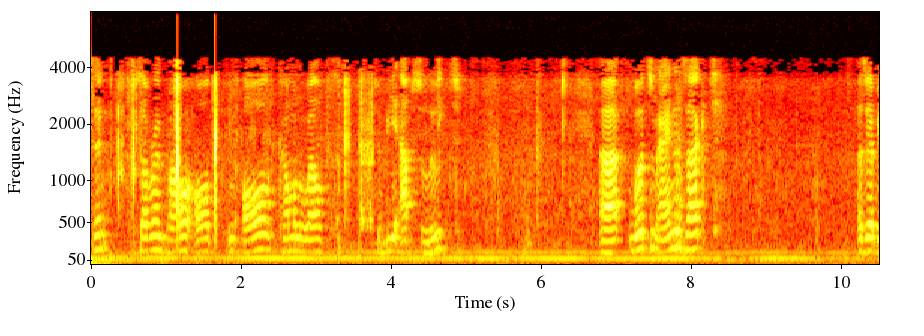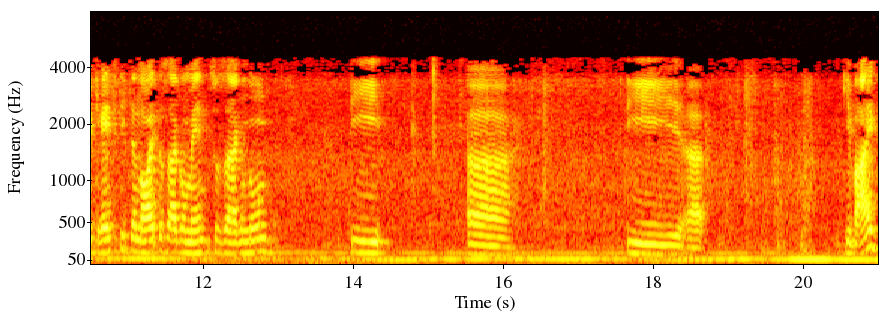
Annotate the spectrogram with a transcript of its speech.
17. Sovereign power ought in all commonwealths to be absolute. Äh, wo er zum einen sagt, also er bekräftigt erneut das Argument zu sagen, nun, die, äh, die äh, Gewalt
